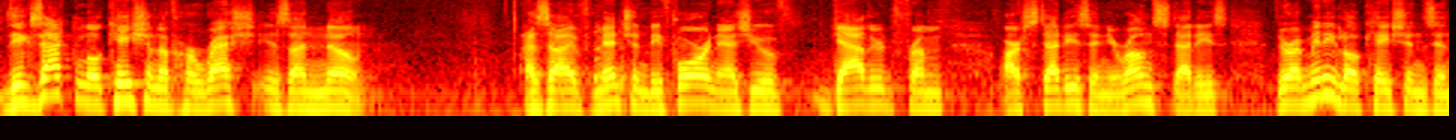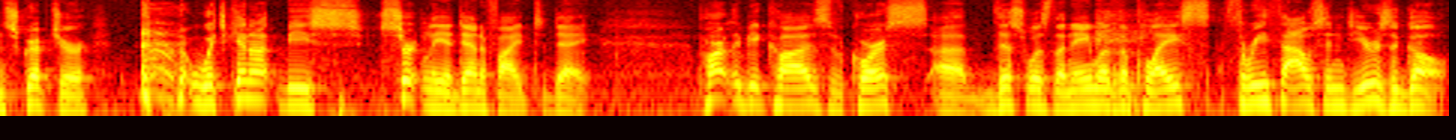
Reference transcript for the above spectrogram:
The exact location of Horesh is unknown. As I've mentioned before, and as you have gathered from our studies and your own studies, there are many locations in Scripture which cannot be certainly identified today partly because, of course, uh, this was the name of the place 3,000 years ago.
